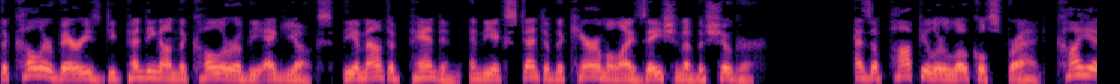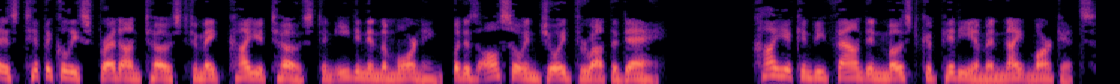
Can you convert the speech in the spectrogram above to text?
The color varies depending on the color of the egg yolks, the amount of pandan, and the extent of the caramelization of the sugar. As a popular local spread, kaya is typically spread on toast to make kaya toast and eaten in the morning, but is also enjoyed throughout the day. Kaya can be found in most kopitiam and night markets.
